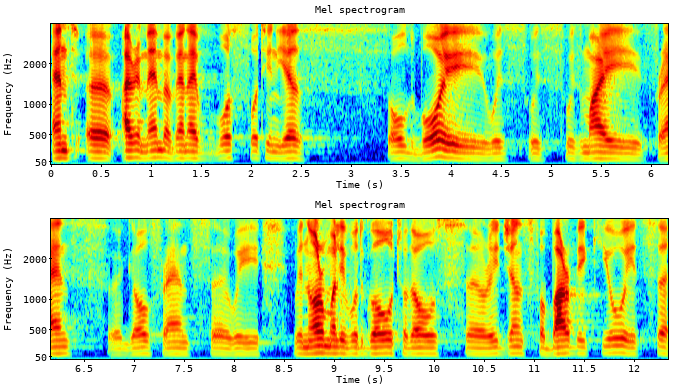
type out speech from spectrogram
and uh, I remember when I was 14 years old boy with, with, with my friends, uh, girlfriends. Uh, we, we normally would go to those uh, regions for barbecue. It's, uh,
